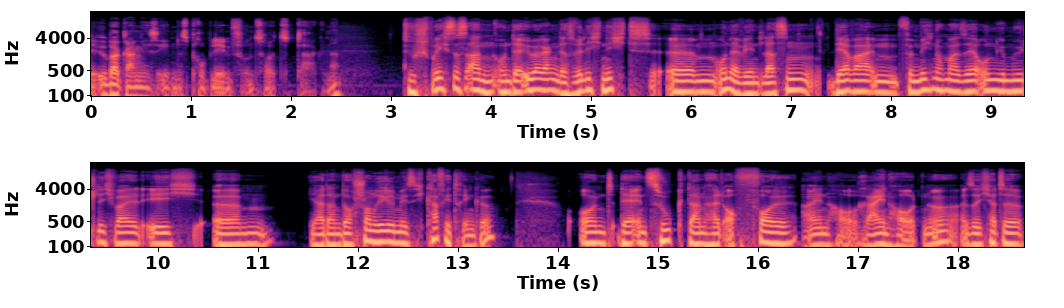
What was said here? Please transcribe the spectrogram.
Der Übergang ist eben das Problem für uns heutzutage. Ne? Du sprichst es an und der Übergang, das will ich nicht ähm, unerwähnt lassen. Der war im, für mich nochmal sehr ungemütlich, weil ich ähm, ja dann doch schon regelmäßig Kaffee trinke und der Entzug dann halt auch voll einhau reinhaut. Ne? Also ich hatte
